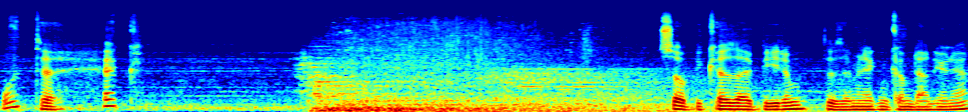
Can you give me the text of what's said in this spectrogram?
What the heck? So because I beat him, does that mean I can come down here now?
